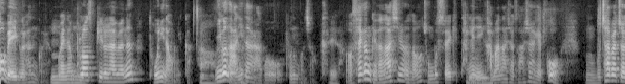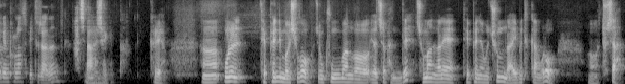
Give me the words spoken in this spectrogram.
또 매입을 하는 거예요. 음. 왜냐하면 플러스 P를 하면은 돈이 나오니까. 아, 이건 아니다라고 보는 거죠. 그래요. 어, 세금 계산하시면서 종부세 당연히 음. 감안하셔서 하셔야겠고 음, 무차별적인 플러스 B 투자는 하지 음. 말으셔야겠다. 그래요. 어, 오늘 대표님 모시고 좀 궁금한 거 여쭤봤는데 조만간에 대표님은 줌 라이브 특강으로 어, 투자,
